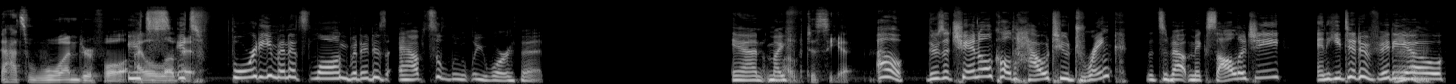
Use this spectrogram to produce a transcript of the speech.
That's wonderful. It's, I love it. it's it. 40 minutes long, but it is absolutely worth it. And my love to see it. oh, there's a channel called How to Drink that's about mixology, and he did a video Mm.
